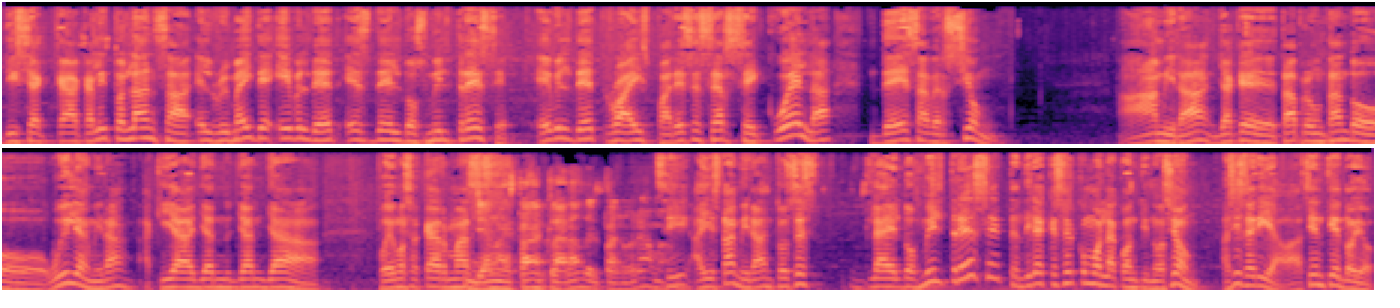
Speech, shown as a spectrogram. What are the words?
Dice acá Carlitos Lanza, el remake de Evil Dead es del 2013. Evil Dead Rise parece ser secuela de esa versión. Ah, mira, ya que estaba preguntando William, mira, aquí ya, ya, ya, ya podemos sacar más. Ya nos están aclarando el panorama. Sí, ahí está, mira, entonces la del 2013 tendría que ser como la continuación. Así sería, así entiendo yo.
